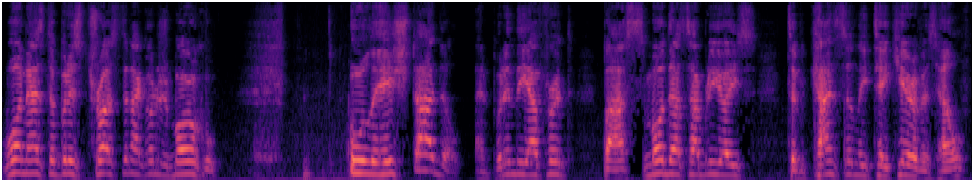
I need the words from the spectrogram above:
One has to put his trust in HaKadosh Baruch Hu. And put in the effort to constantly take care of his health.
